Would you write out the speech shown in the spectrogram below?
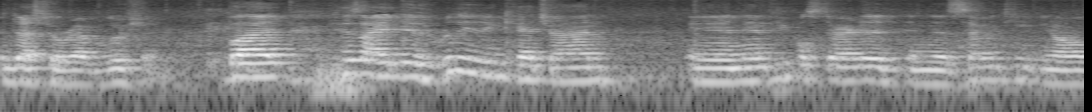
Industrial Revolution. But his ideas really didn't catch on. And then people started in the 17, you know,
